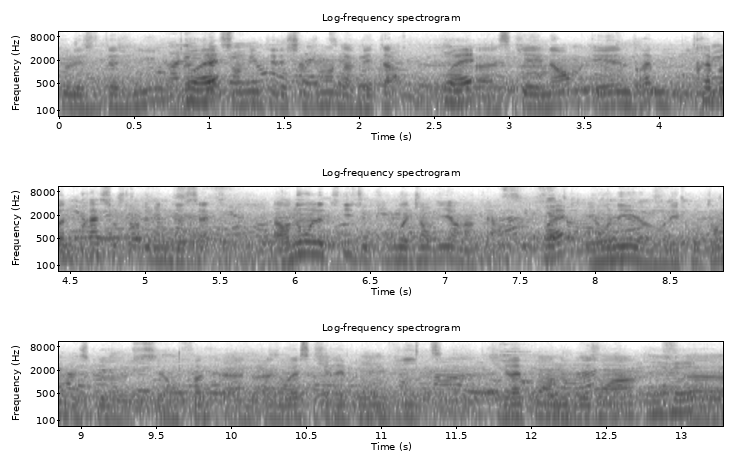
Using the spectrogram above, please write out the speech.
que les États-Unis. Ouais. 400 000 téléchargements de la bêta, Ouais. euh, ce qui est énorme, et une vraie, très bonne presse autour de Windows 7. Alors nous, on l'utilise depuis le mois de janvier en interne. Ouais. Et on est, euh, on est content parce que c'est enfin un, un OS qui répond vite, qui répond à nos besoins. Mhm. Euh,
